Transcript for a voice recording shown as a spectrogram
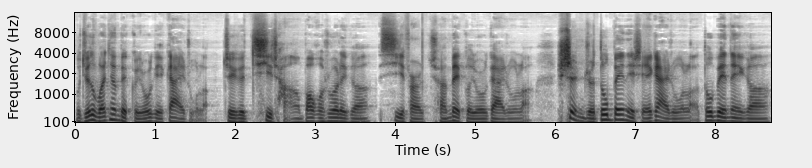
我觉得完全被葛优给盖住了，这个气场，包括说这个戏份全被葛优盖住了，甚至都被那谁盖住了，都被那个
